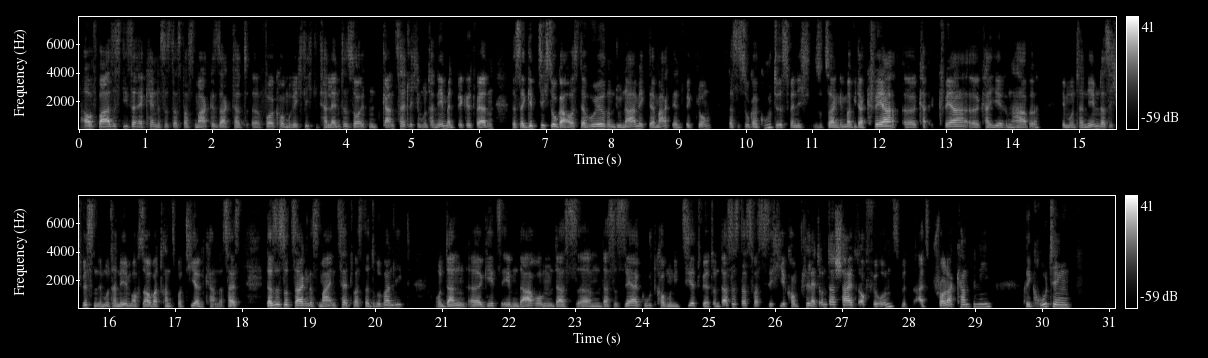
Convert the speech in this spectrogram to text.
auf Basis dieser Erkenntnis ist das, was Marc gesagt hat, äh, vollkommen richtig. Die Talente sollten ganzheitlich im Unternehmen entwickelt werden. Das ergibt sich sogar aus der höheren Dynamik der Marktentwicklung, dass es sogar gut ist, wenn ich sozusagen immer wieder Quer, äh, Querkarrieren äh, habe im Unternehmen, dass ich Wissen im Unternehmen auch sauber transportieren kann. Das heißt, das ist sozusagen das Mindset, was da drüber liegt. Und dann äh, geht es eben darum, dass, ähm, dass es sehr gut kommuniziert wird. Und das ist das, was sich hier komplett unterscheidet, auch für uns mit, als Product Company Recruiting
